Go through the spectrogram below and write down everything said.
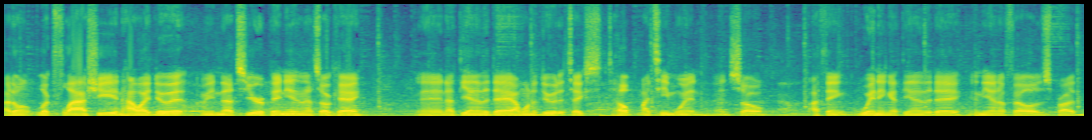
I don't look flashy in how I do it. I mean, that's your opinion, and that's okay. And at the end of the day, I want to do what it takes to help my team win. And so I think winning at the end of the day in the NFL is probably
